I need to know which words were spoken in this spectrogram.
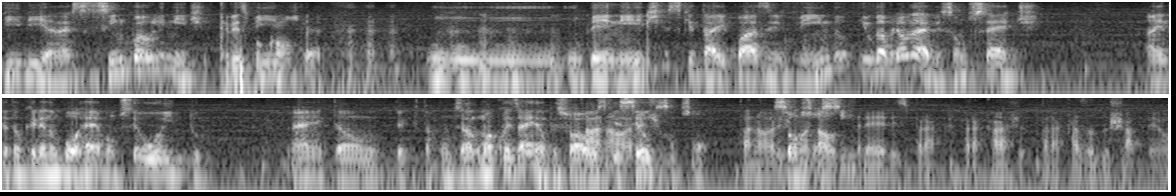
viria, né? Cinco é o limite. Crespo Viria conta. o, o Benítez, que tá aí quase vindo, e o Gabriel Neves, são sete. Ainda estão querendo um Borré, vão ser oito. Né? Então, tem que tá acontecendo alguma coisa aí, né? O pessoal Tá esqueceu que de- são. Tá na hora de São mandar só o? Trellis pra, pra, casa, pra casa do chapéu,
